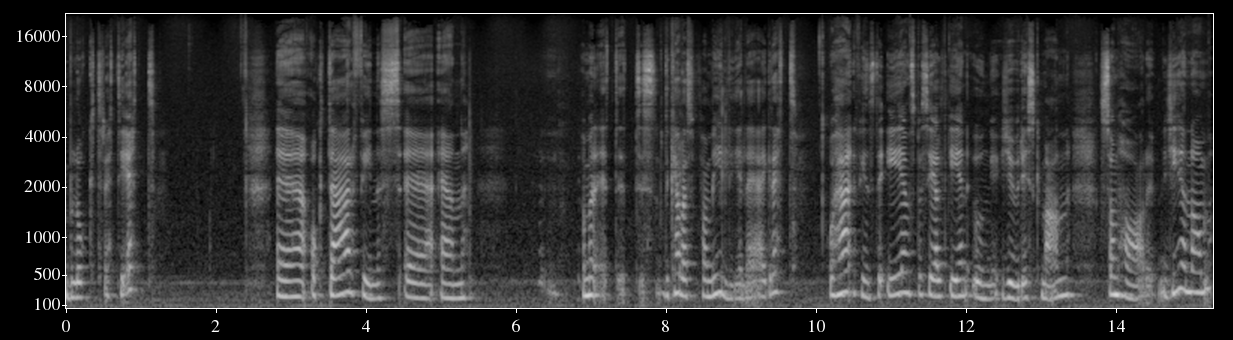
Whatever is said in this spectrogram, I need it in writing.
block 31. Ehm, och där finns eh, en, det kallas familjelägret. Och här finns det en, speciellt en ung judisk man som har genom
